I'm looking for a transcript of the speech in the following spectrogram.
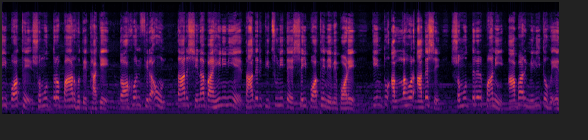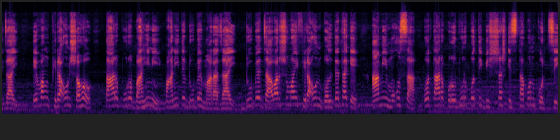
এই পথে সমুদ্র পার হতে থাকে। তখন ফিরাউন তার সেনাবাহিনী নিয়ে তাদের পিছু নিতে সেই পথে নেমে পড়ে। কিন্তু আল্লাহর আদেশে সমুদ্রের পানি আবার মিলিত হয়ে যায় এবং ফিরাউন সহ তার পুরো বাহিনী পানিতে ডুবে মারা যায়। ডুবে যাওয়ার সময় ফিরাউন বলতে থাকে, আমি মৌসা ও তার প্রভুর প্রতি বিশ্বাস স্থাপন করছি।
